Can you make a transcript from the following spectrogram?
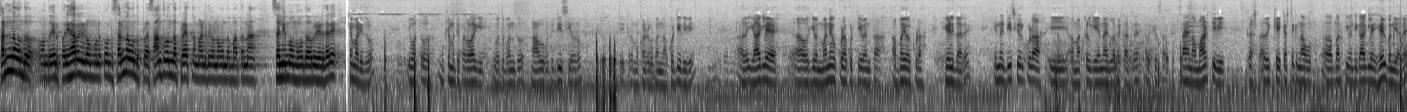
ಸಣ್ಣ ಒಂದು ಒಂದು ಏನು ಪರಿಹಾರ ನೀಡುವ ಮೂಲಕ ಒಂದು ಸಣ್ಣ ಒಂದು ಪ್ರ, ಸಾಂತ್ವನದ ಪ್ರಯತ್ನ ಮಾಡಿದೆವು ಅನ್ನೋ ಒಂದು ಮಾತನ್ನು ಸಲೀಮ ಮಹಮೂದ್ ಅವರು ಹೇಳಿದ್ದಾರೆ. ಮಾಡಿದರು. ಇವತ್ತು ಮುಖ್ಯಮಂತ್ರಿ ಪರವಾಗಿ ಇವತ್ತು ಬಂದು ನಾವು ಮತ್ತು ಡಿ ಸಿ ಅವರು ಮತ್ತು ಈ ಥರ ಮುಖಂಡರು ಬಂದು ನಾವು ಕೊಟ್ಟಿದ್ದೀವಿ. ಅದು ಈಗಾಗಲೇ ಅವ್ರಿಗೆ ಒಂದು ಮನೆ ಕೂಡ ಕೊಡ್ತೀವಿ ಅಂತ ಅಬ್ಬಾಯಿಯವರು ಕೂಡ ಹೇಳಿದ್ದಾರೆ. ಇನ್ನು ಡಿ ಸಿ ಅವರು ಕೂಡ ಈ ಮಕ್ಕಳಿಗೆ ಏನೆಲ್ಲ ಬೇಕಾದರೆ ಅದಕ್ಕೆ ಸಹಾಯ ನಾವು ಮಾಡ್ತೀವಿ. ಕಷ್ಟ, ಅದಕ್ಕೆ ಕಷ್ಟಕ್ಕೆ ನಾವು ಬರ್ತೀವಿ ಅಂತ ಈಗಾಗಲೇ ಹೇಳಿ ಬಂದಿದ್ದಾರೆ.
